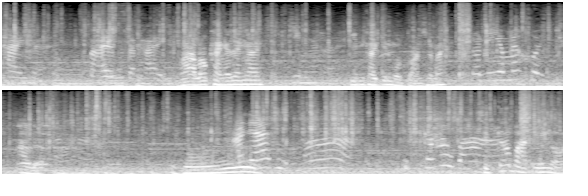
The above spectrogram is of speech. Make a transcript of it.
ไทยค่ะป้าเป็นภาษาไทยมาเราแข่งกันยังไง กินนะคะกินใครกินหมดก่อนใช่ไหมรสนี้ยังไม่เคยกินเอาเหรอเลยนะคะโอ้โหอันเนี้ยถูกมาก19บาทสิบเก้าบาทเองเหรอ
